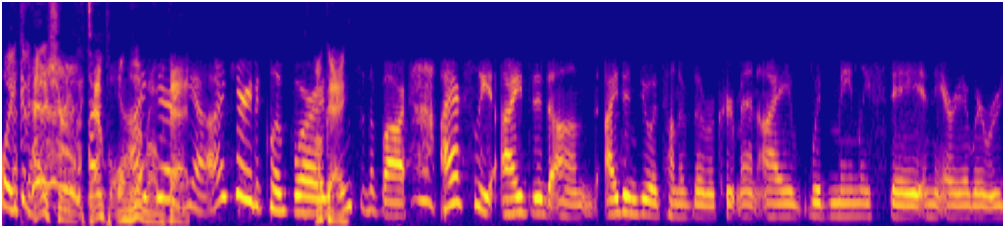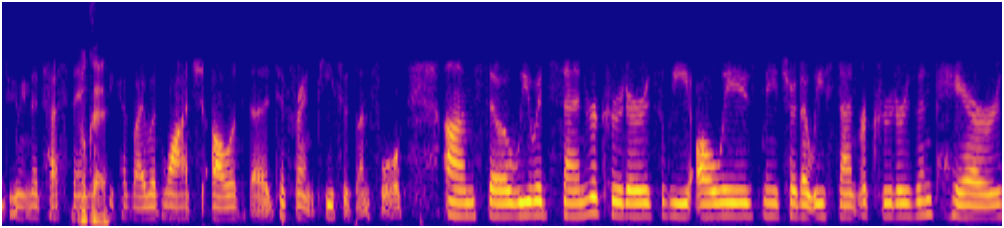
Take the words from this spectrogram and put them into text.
Well, you could have had a Shirley Temple. I Nothing wrong with carried, that. yeah, I carried a clipboard Okay. into the bar. I actually, I did, um, I didn't do a ton of the recruitment. I would mainly stay in the area where we were doing the testing Okay. because I would watch all of the different pieces unfold. Um, so we would send recruiters. We always made sure that we sent recruiters in pairs.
